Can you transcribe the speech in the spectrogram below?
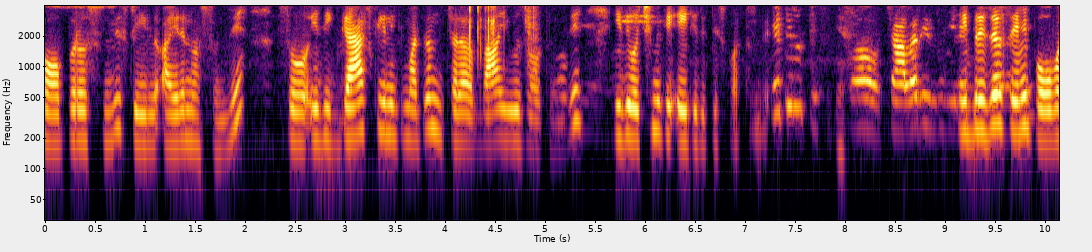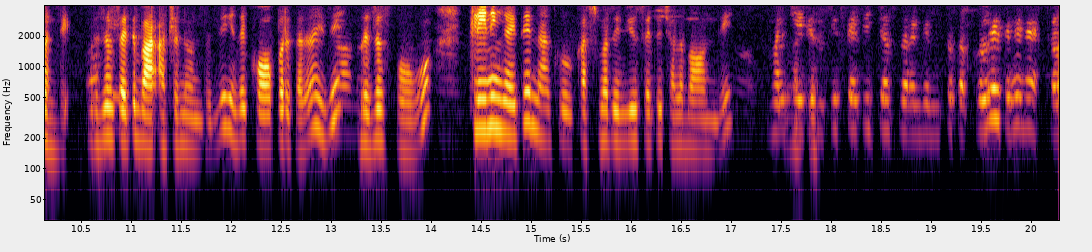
కాపర్ వస్తుంది స్టీల్ ఐరన్ వస్తుంది. సో ఇది గ్యాస్ క్లీనింగ్ మాత్రం చాలా బాగా యూజ్ అవుతుంది. ఇది వచ్చి మీకు ఎయిటీ రూపీస్ పడుతుంది. ఈ బ్రిజల్స్ ఏమి పోవండి. బ్రిజల్స్ అయితే బాగా అట్లనే ఉంటుంది. ఇది కాపర్ కదా ఇది బ్రిజల్స్ పోవు. క్లీనింగ్ అయితే నాకు కస్టమర్ రివ్యూస్ అయితే చాలా బాగుంది. మనకి Okay. ఎయిటీ రూపీస్కి అయితే ఇచ్చేస్తున్నారండి. ఇంత తక్కువలో అయితే నేను ఎక్కడ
